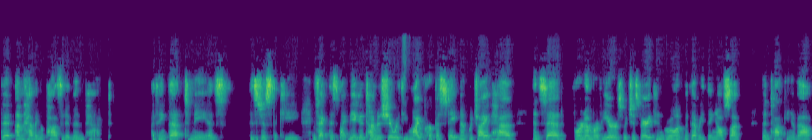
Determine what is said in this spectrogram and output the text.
that I'm having a positive impact. I think that to me is is just the key. In fact, this might be a good time to share with you my purpose statement, which I have had and said for a number of years, which is very congruent with everything else I've been talking about.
